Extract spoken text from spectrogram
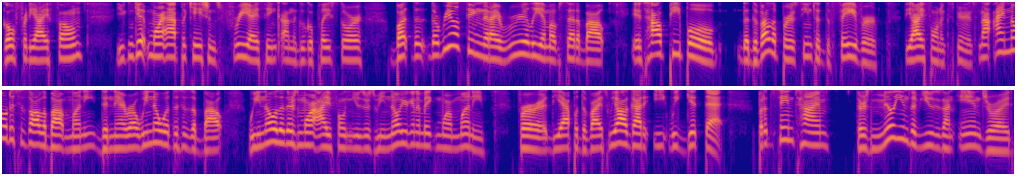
go for the iphone. You can get more applications free i think on the google play store. But the, the real thing that i really am upset about is how people the developers seem to favor the iphone experience. Now i know this is all about money dinero. We know what this is about. We know that there's more iphone users. We know you're going to make more money for the apple device. We all got to eat. We get that. But at the same time, there's millions of users on Android.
